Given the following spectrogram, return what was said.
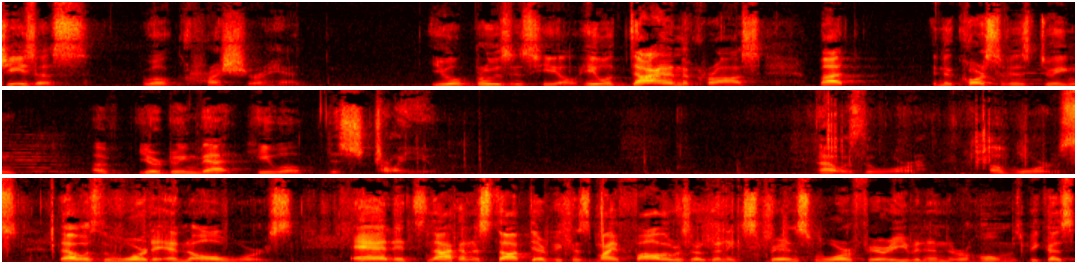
Jesus will crush your head. You will bruise his heel. He will die on the cross, but in the course of his doing of your doing that, he will destroy you. That was the war of wars. That was the war to end all wars. And it's not going to stop there because my followers are going to experience warfare even in their homes. Because,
